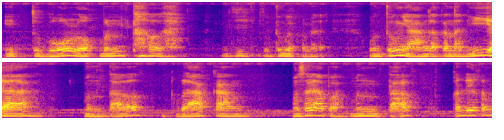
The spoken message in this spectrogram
itu golok mental. Anjing, untung gak kena. Untungnya nggak kena dia. Mental ke belakang. Masalahnya apa? Mental kan dia kan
